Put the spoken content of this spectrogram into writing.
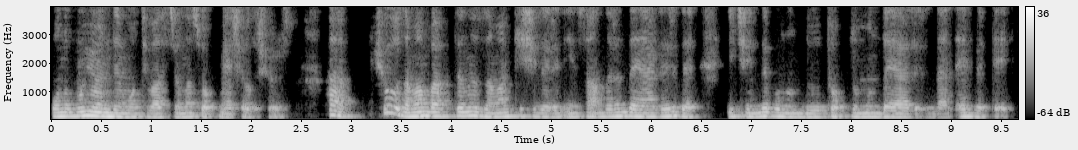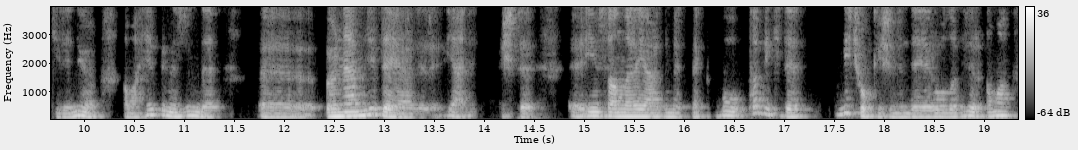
onu bu yönde motivasyona sokmaya çalışıyoruz. Ha, çoğu zaman baktığınız zaman kişilerin, insanların değerleri de içinde bulunduğu toplumun değerlerinden elbette etkileniyor. Ama hepimizin de e, önemli değerleri, yani işte e, insanlara yardım etmek, bu tabii ki de birçok kişinin değeri olabilir ama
